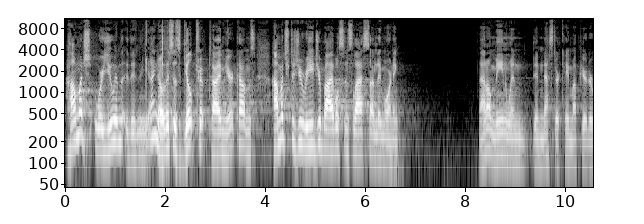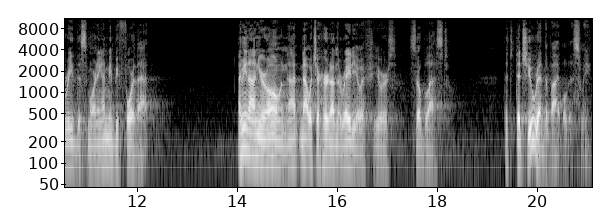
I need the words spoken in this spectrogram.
How much were you in the, I know this is guilt trip time. Here it comes. How much did you read your Bible since last Sunday morning? I don't mean when Nestor came up here to read this morning. I mean before that. I mean on your own, not, not what you heard on the radio if you were so blessed. That, that you read the Bible this week.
